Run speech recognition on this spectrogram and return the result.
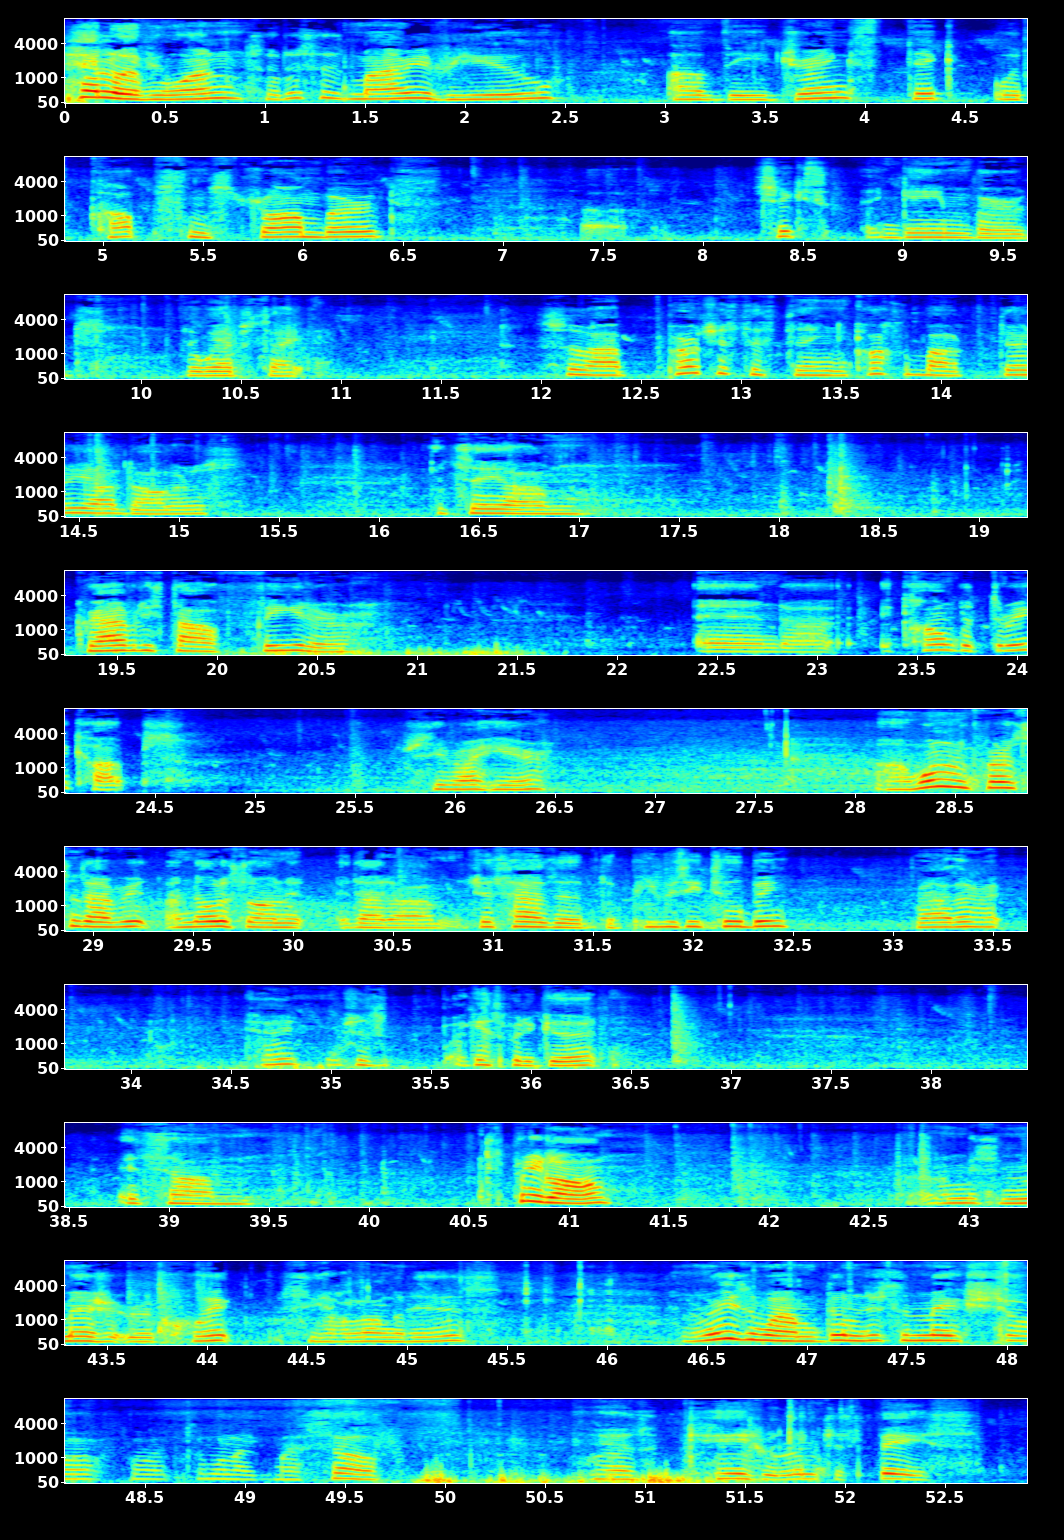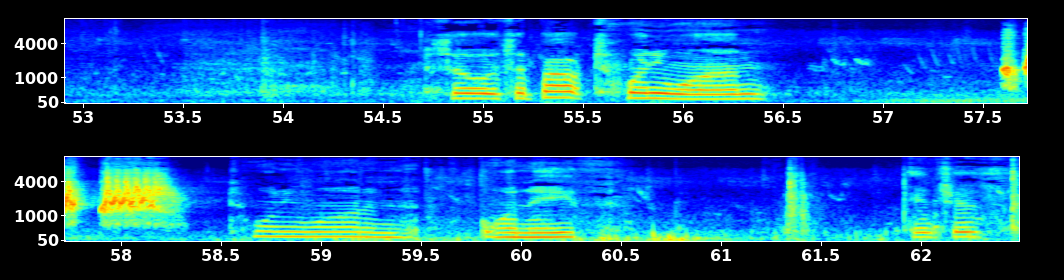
Hello everyone, so this is my review of the drink stick with cups from Stromberg's uh, Chicks and Game Birds, the website. So I purchased this thing, it cost about 30 odd dollars. It's a um, gravity style feeder and uh, it comes with three cups. See right here. Uh, one of the first things I, I noticed on it that um, just has the, the PVC tubing, rather, okay, which is I guess pretty good. It's um, it's pretty long. Let me just measure it real quick, see how long it is. And the reason why I'm doing this is to make sure for someone like myself who has a cage with limited space. So it's about 21 21 and 1 eighth inches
